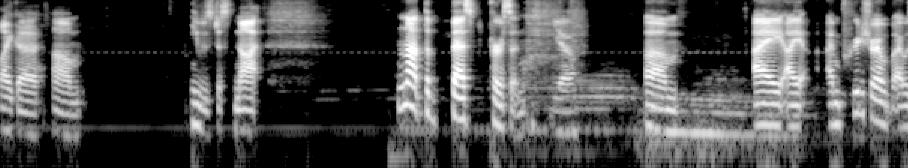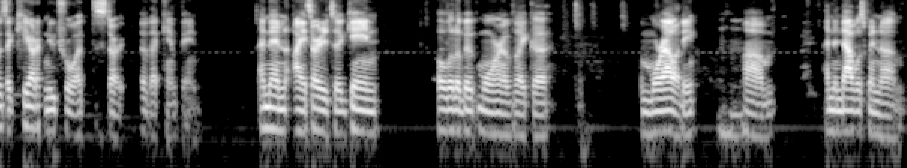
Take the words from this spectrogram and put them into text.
like a um he was just not not the best person Yeah. um i i i'm pretty sure I was like chaotic neutral at the start of that campaign and then i started to gain a little bit more of like a, a morality Mhm. um and then that was when um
